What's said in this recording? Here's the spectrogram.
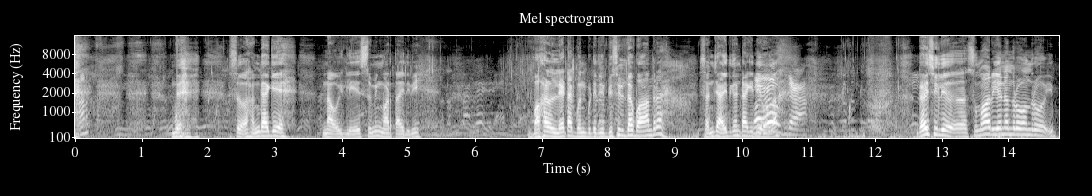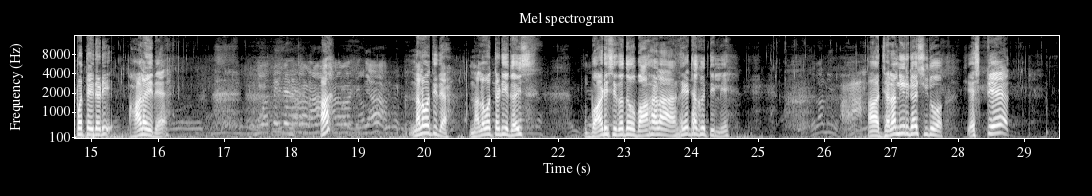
ಸೊ ಹಾಗಾಗಿ ನಾವು ಇಲ್ಲಿ ಸ್ವಿಮ್ಮಿಂಗ್ ಮಾಡ್ತಾ ಇದ್ದೀವಿ ಬಹಳ ಲೇಟಾಗಿ ಬಂದುಬಿಟ್ಟಿದ್ವಿ. ಬಿಸಿಲಿದ್ದಾಗ ಬಾ ಅಂದರೆ ಸಂಜೆ ಐದು ಗಂಟೆ ಆಗಿದೆ ಗೈಸ್, ಇಲ್ಲಿ ಸುಮಾರು ಏನಂದ್ರು ಒಂದು ಇಪ್ಪತ್ತೈದು ಅಡಿ ಆಳ ಇದೆ. ಹಾಂ ನಲವತ್ತಿದೆ ನಲವತ್ತಡಿ ಗೈಸ್? ಬಾಡಿ ಸಿಗೋದು ಬಹಳ ಲೇಟ್ ಆಗುತ್ತೆ ಇಲ್ಲಿ. ಆ, ಜಲ ನೀರು ಗೈಸ್ ಇದು ಎಷ್ಟೇ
